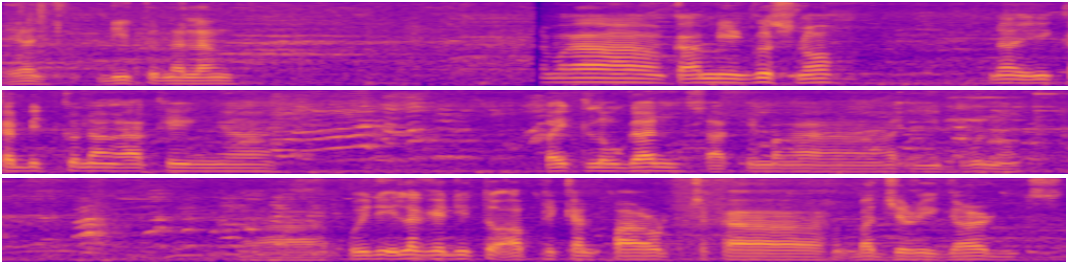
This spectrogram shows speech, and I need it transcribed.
Ayan, dito na lang. Mga ka-amigos, no, na ikabit ko ng aking uh, paitlogan sa aking mga ibon, no. Pwede ilagay dito African Parrot tsaka Budgerigars.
